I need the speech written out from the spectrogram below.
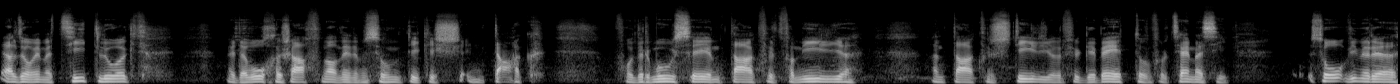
Also, wenn man die Zeit schaut, mit der Woche schafft man an einem Sonntag ist ein Tag von der Muße, ein Tag für die Familie, einen Tag für Stille oder für Gebet und für Zusammensein. So wie wir äh,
